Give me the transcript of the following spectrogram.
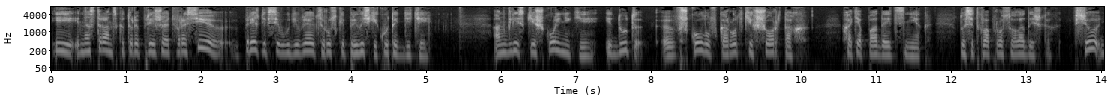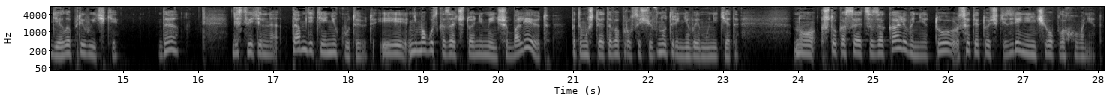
И иностранцы, которые приезжают в Россию, прежде всего удивляются русской привычке кутать детей. Английские школьники идут э, в школу в коротких шортах, хотя падает снег. То есть это к вопросу о лодыжках. Все дело привычки. Да, действительно, там детей не кутают. И не могу сказать, что они меньше болеют, потому что это вопрос еще внутреннего иммунитета. Но что касается закаливания, то с этой точки зрения ничего плохого нет.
